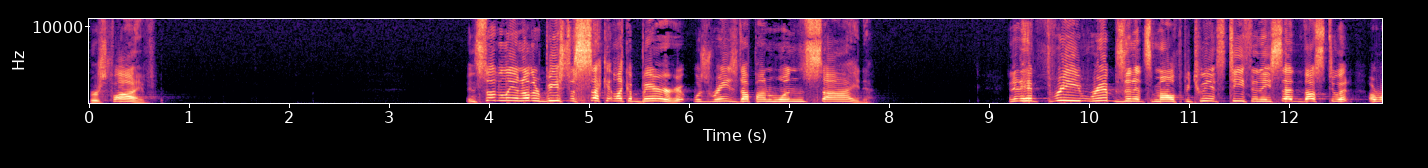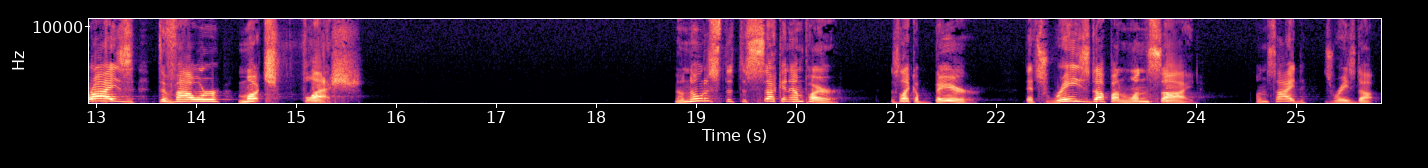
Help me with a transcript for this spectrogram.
Verse 5. And suddenly another beast, a second like a bear, it was raised up on one side. And it had three ribs in its mouth between its teeth, and they said thus to it, Arise, devour much flesh. Now, notice that the second empire is like a bear that's raised up on one side. One side is raised up.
